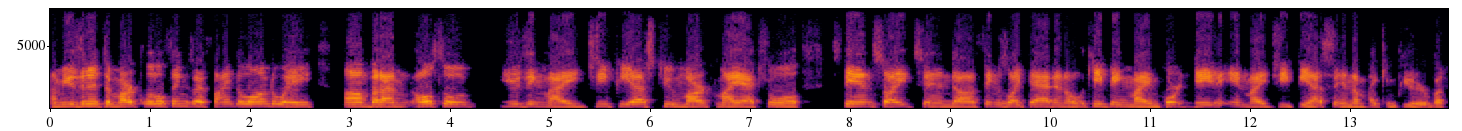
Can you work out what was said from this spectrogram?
I'm using it to mark little things I find along the way, um, but I'm also using my GPS to mark my actual stand sites and uh, things like that, and uh, keeping my important data in my GPS and on my computer. But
